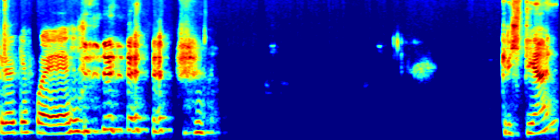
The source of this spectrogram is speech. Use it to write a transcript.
creo que fue él. ¿Cristian?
